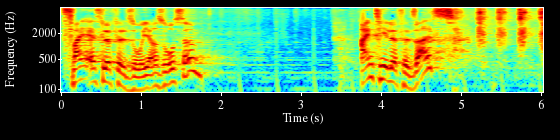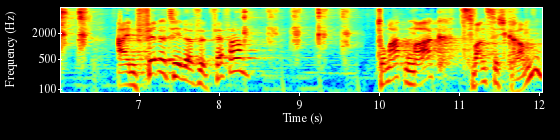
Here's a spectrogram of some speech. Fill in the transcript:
2 Esslöffel Sojasauce, 1 Teelöffel Salz, ein Viertel Teelöffel Pfeffer, Tomatenmark 20 Gramm,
